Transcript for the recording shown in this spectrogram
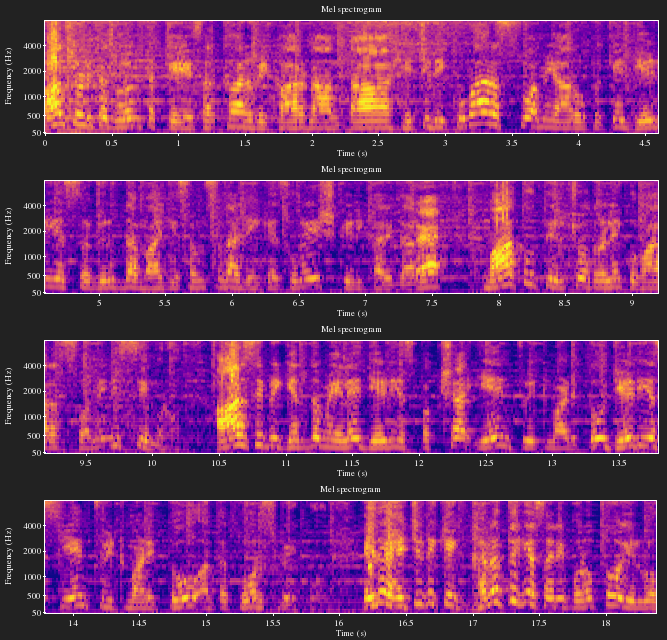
ಕಾಲ್ತುಳಿತ ದುರಂತಕ್ಕೆ ಸರ್ಕಾರವೇ ಕಾರಣ ಅಂತ ಎಚ್ ಡಿ ಕುಮಾರಸ್ವಾಮಿ ಆರೋಪಕ್ಕೆ ಜೆಡಿಎಸ್ ವಿರುದ್ಧ ಮಾಜಿ ಸಂಸದ ಡಿಕೆ ಸುರೇಶ್ ಕಿಡಿಕಾರಿದ್ದಾರೆ. ಮಾತು ತಿರುಚೋದ್ರಲ್ಲಿ ಕುಮಾರಸ್ವಾಮಿ ನಿಸ್ಸೀಮರು. ಆರ್ಸಿಬಿ ಗೆದ್ದ ಮೇಲೆ ಜೆಡಿಎಸ್ ಪಕ್ಷ ಏನ್ ಟ್ವೀಟ್ ಮಾಡಿತ್ತು, ಜೆಡಿಎಸ್ ಏನ್ ಟ್ವೀಟ್ ಮಾಡಿತ್ತು ಅಂತ ತೋರಿಸಬೇಕು. ಇದು ಎಚ್ ಡಿಕೆ ಘನತೆಗೆ ಸರಿ ಬರುತ್ತೋ ಇಲ್ವೋ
